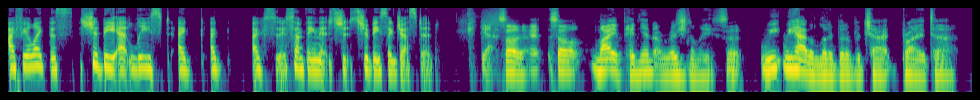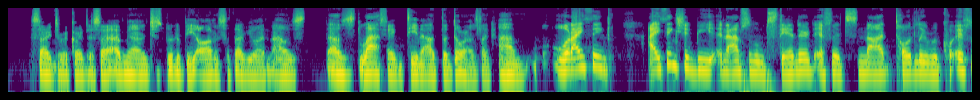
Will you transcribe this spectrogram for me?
I feel like this should be at least a, a, a something that sh- should be suggested. Yeah. So, uh, so my opinion originally. So we we had a little bit of a chat prior to starting to record this. So, I mean, I just want to be honest with everyone. I was I was laughing Tina out the door. I was like, um, what I think I think should be an absolute standard if it's not totally requ- if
